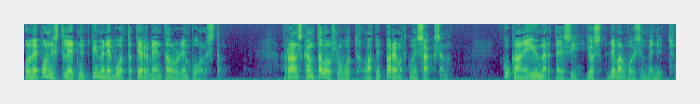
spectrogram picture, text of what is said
Olemme ponnistelleet nyt kymmenen vuotta terveen talouden puolesta. Ranskan talousluvut ovat nyt paremmat kuin Saksan. Kukaan ei ymmärtäisi, jos devalvoisimme nyt.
